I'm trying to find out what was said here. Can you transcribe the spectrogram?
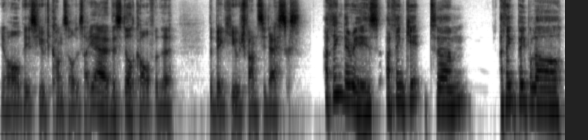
you know all these huge consoles. It's like yeah, there's still call for the the big, huge, fancy desks. I think there is. I think it. Um, I think people are.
